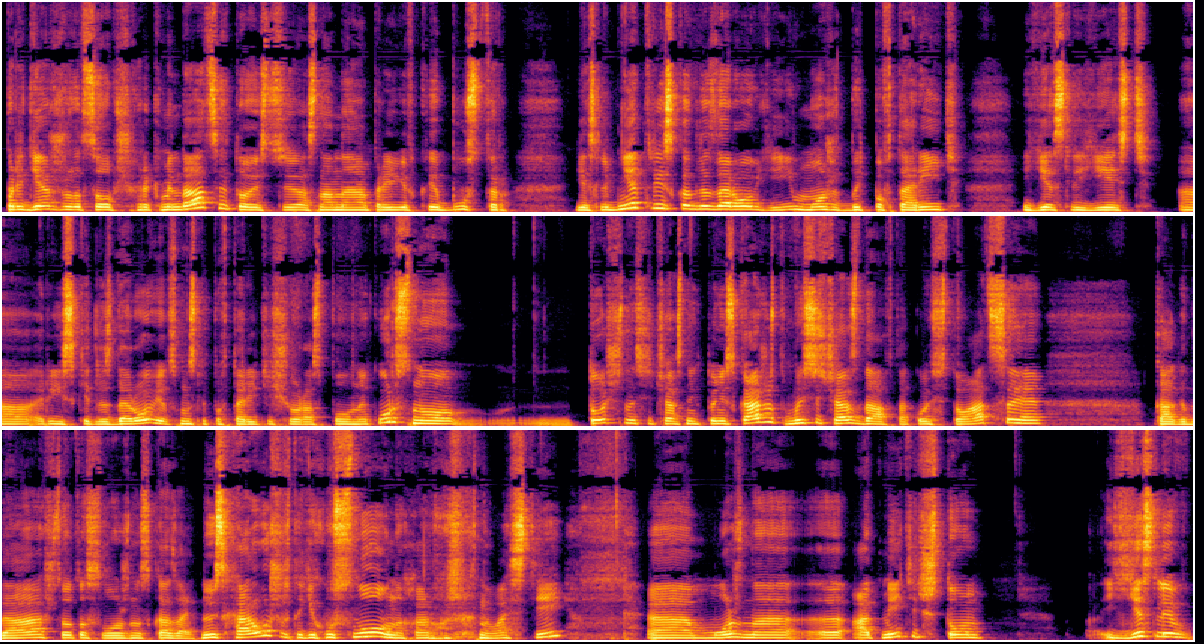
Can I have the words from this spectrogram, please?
придерживаться общих рекомендаций, то есть основная прививка и бустер, если нет риска для здоровья, и, может быть, повторить если есть э, риски для здоровья, в смысле повторить еще раз полный курс, но точно сейчас никто не скажет. Мы сейчас, да, в такой ситуации, когда что-то сложно сказать. Но из хороших, таких условно хороших новостей э, можно э, отметить, что если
